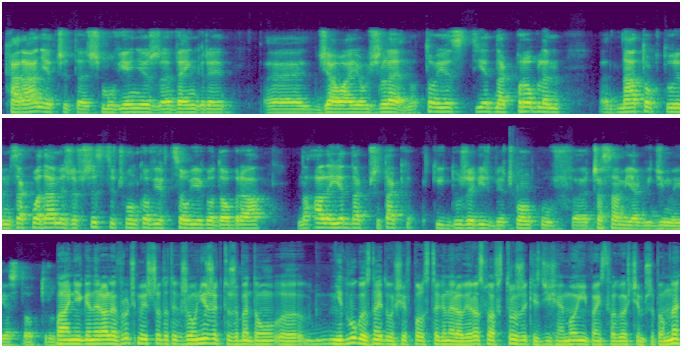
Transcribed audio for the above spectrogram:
karanie, czy też mówienie, że Węgry e, działają źle. No to jest jednak problem NATO, którym zakładamy, że wszyscy członkowie chcą jego dobra, no ale jednak przy takiej dużej liczbie członków e, czasami, jak widzimy, jest to trudne. Panie generale, wróćmy jeszcze do tych żołnierzy, którzy będą, e, niedługo znajdą się w Polsce. Generał Jarosław Stróżyk jest dzisiaj moim i Państwa gościem, przypomnę.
